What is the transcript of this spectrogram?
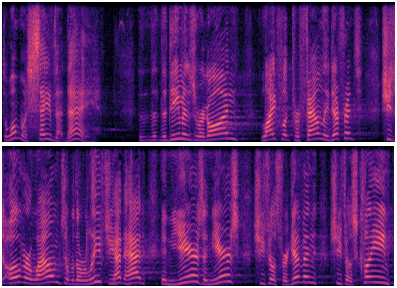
The woman was saved that day. The, the, demons were gone. Life looked profoundly different. She's overwhelmed with a relief she hadn't had in years and years. She feels forgiven. She feels clean.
